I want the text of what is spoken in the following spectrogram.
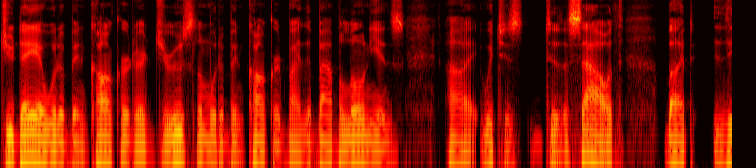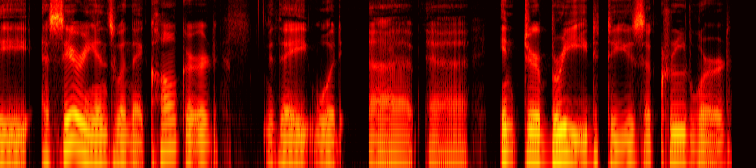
Judea would have been conquered, or Jerusalem would have been conquered by the Babylonians, uh, which is to the south. But the Assyrians, when they conquered, they would uh, interbreed, to use a crude word,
